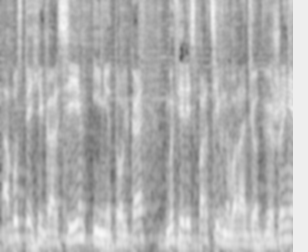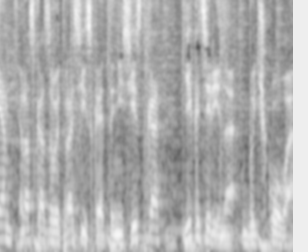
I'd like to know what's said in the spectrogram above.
Об успехе Гарсии и не только в эфире спортивного радиодвижения рассказывает российская теннисистка Екатерина Бычкова.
